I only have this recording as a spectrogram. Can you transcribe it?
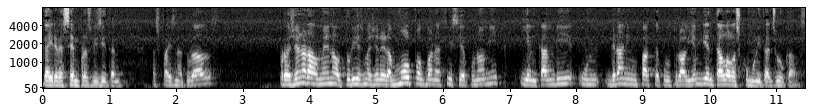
gairebé sempre es visiten espais naturals. Però generalment el turisme genera molt poc benefici econòmic i, en canvi, un gran impacte cultural i ambiental a les comunitats locals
